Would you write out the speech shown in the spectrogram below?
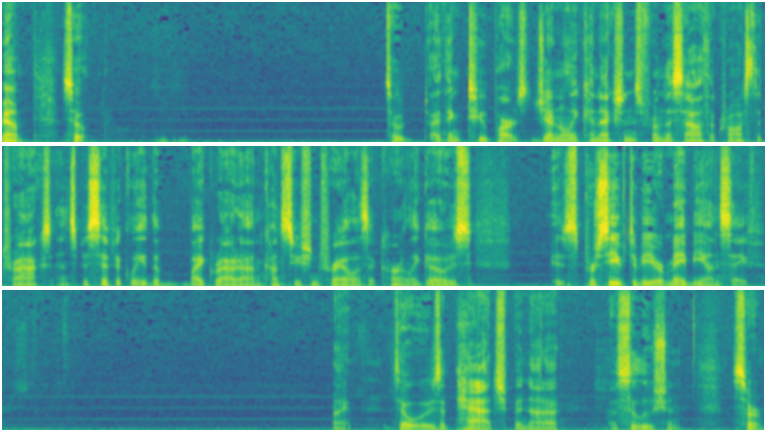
Yeah. So so I think two parts, generally connections from the south across the tracks and specifically the bike route on Constitution Trail as it currently goes is perceived to be or may be unsafe. Right. So it was a patch, but not a, a solution. Sir.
